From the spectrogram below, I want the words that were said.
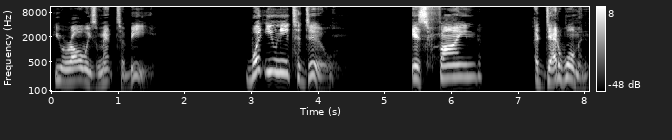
you were always meant to be. What you need to do is find a dead woman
